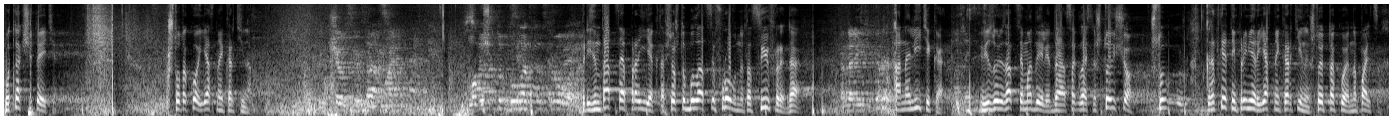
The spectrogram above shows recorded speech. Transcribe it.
Вот как считаете, что такое ясная картина? Все, что было оцифровано. Презентация проекта, все, что было оцифровано, это цифры, да. Аналитика, да? Аналитика, визуализация модели, да, согласен. Что еще? Что, конкретный пример ясной картины, что это такое на пальцах?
